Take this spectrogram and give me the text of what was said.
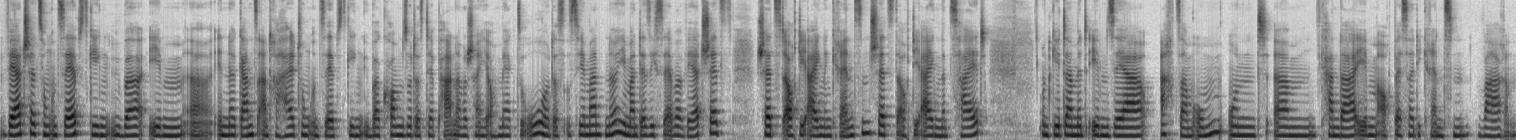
Wertschätzung uns selbst gegenüber eben äh, in eine ganz andere Haltung uns selbst gegenüber kommen, sodass der Partner wahrscheinlich auch merkt, so, oh, das ist jemand, ne, jemand, der sich selber wertschätzt, schätzt auch die eigenen Grenzen, schätzt auch die eigene Zeit und geht damit eben sehr achtsam um und ähm, kann da eben auch besser die Grenzen wahren.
